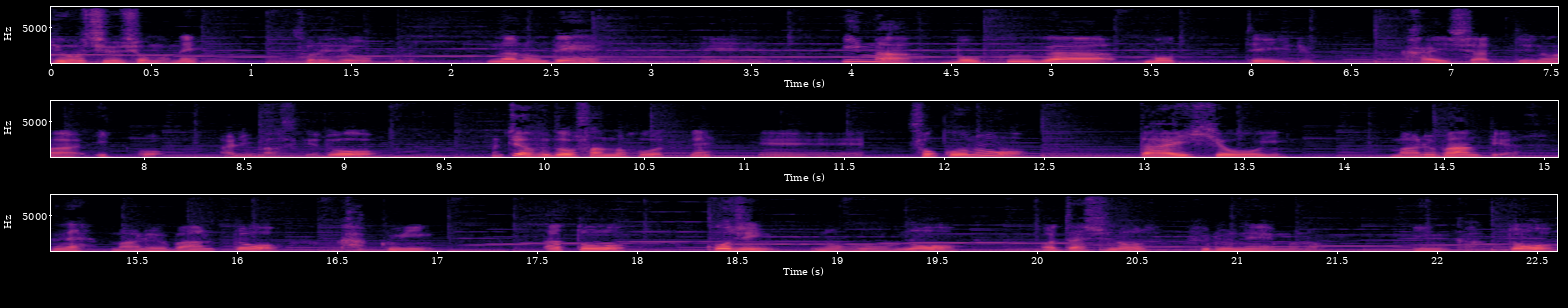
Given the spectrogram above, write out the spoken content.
領収書もね、それで送る。なので、えー、今僕が持っている会社っていうのが1個ありますけど、こっちは不動産の方でね、えー、そこの代表員、丸番ってやつですね。丸番と角印。あと、個人の方の私のフルネームの印鑑と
